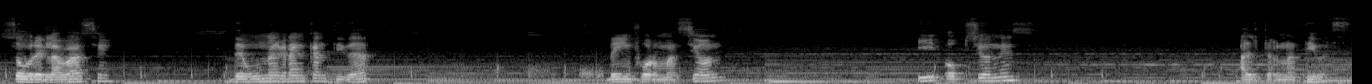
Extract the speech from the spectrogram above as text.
sobre la base de una gran cantidad de información y opciones alternativas.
